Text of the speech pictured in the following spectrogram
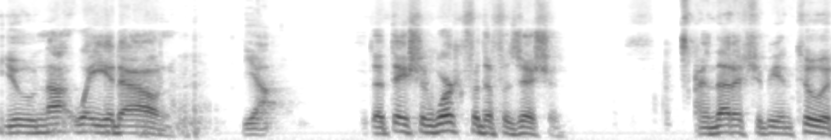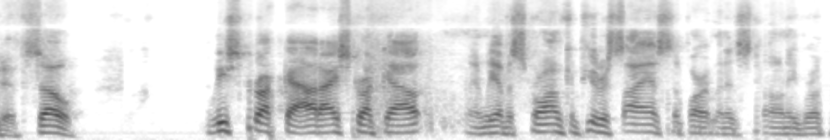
you, not weigh you down. Yeah. That they should work for the physician and that it should be intuitive. So we struck out, I struck out, and we have a strong computer science department at Stony Brook.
